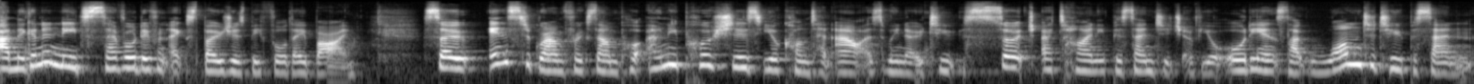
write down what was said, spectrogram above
and they're going to need several different exposures before they buy. So, Instagram, for example, only pushes your content out, as we know, to such a tiny percentage of your audience, like 1% to 2%.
